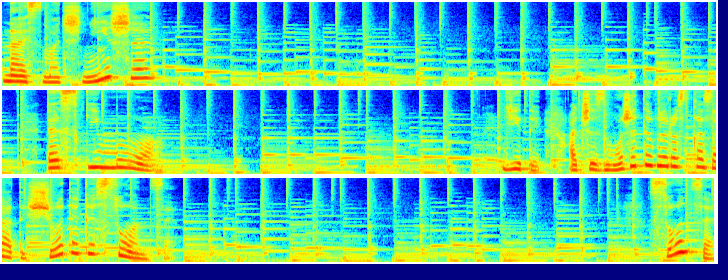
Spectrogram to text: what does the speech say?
найсмачніше. Ескімо. Діти, а чи зможете ви розказати, що таке сонце? Сонце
